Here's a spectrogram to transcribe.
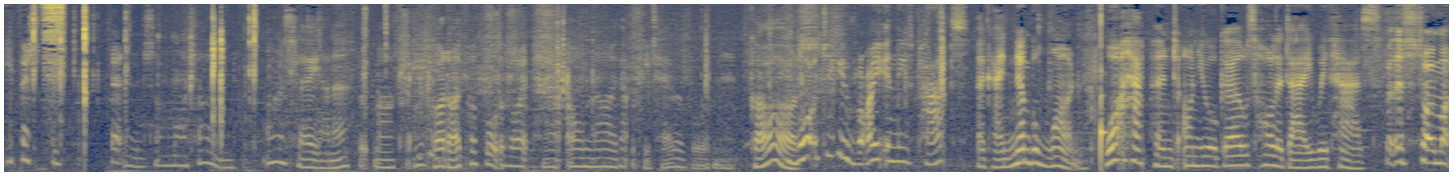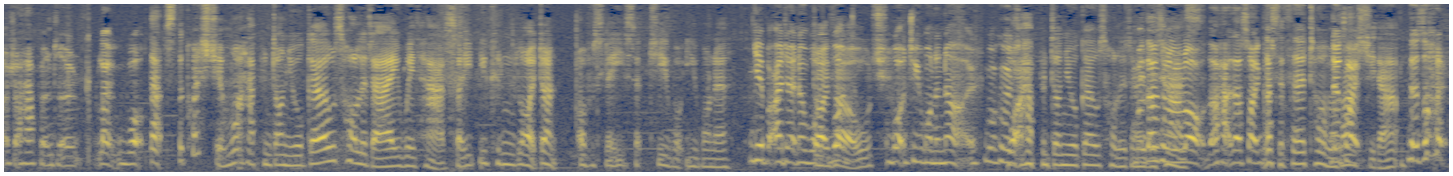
You press buttons on my phone. Honestly, Anna. Bookmark it. Oh God, I hope I bought the right pad. Oh no, that would be terrible, wouldn't it? God. What do you write in these pads? Okay, number one. What happened on your girls' holiday with Haz? But there's so much that happened, So, like, what? That's the question. What happened on your girls' holiday with Haz? So you can like don't obviously it's up to you what you want to. Yeah, but I don't know what. Divulge. What, what do you want to know? What happened on your girls' holiday well, there's a lot. That ha- that's like. That's the third time I've like- asked you that. There's like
